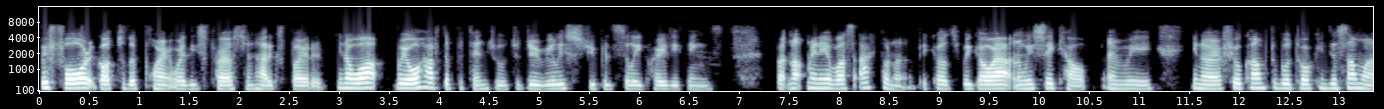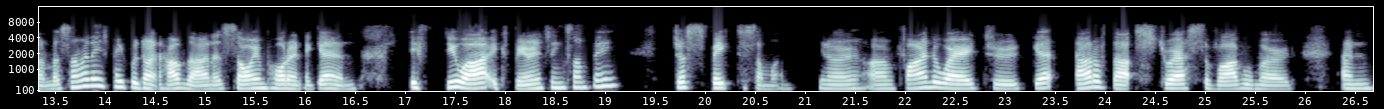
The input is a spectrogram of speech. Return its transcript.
before it got to the point where this person had exploded. You know what? We all have the potential to do really stupid, silly, crazy things but not many of us act on it because we go out and we seek help and we you know feel comfortable talking to someone. But some of these people don't have that and it's so important. Again if you are experiencing something just speak to someone you know um, find a way to get out of that stress survival mode and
